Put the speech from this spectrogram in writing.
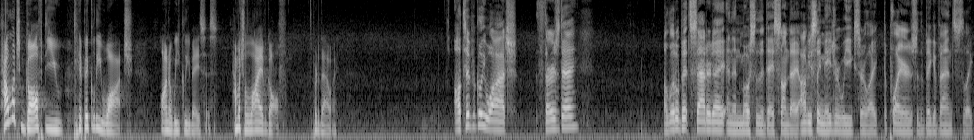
how much golf do you typically watch on a weekly basis? How much live golf? Let's put it that way. I'll typically watch Thursday, a little bit Saturday, and then most of the day Sunday. Obviously, major weeks are like the players or the big events, like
